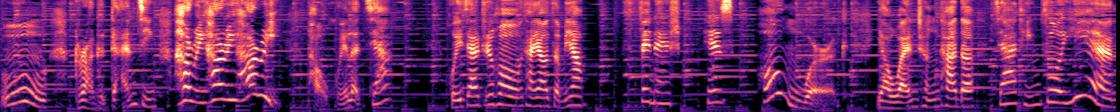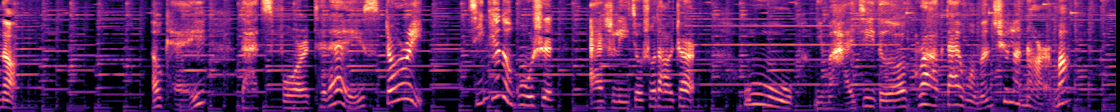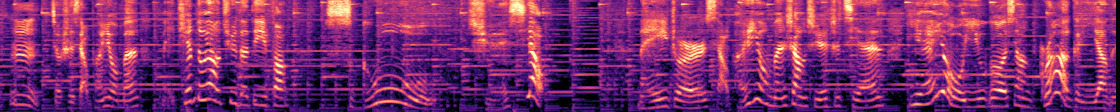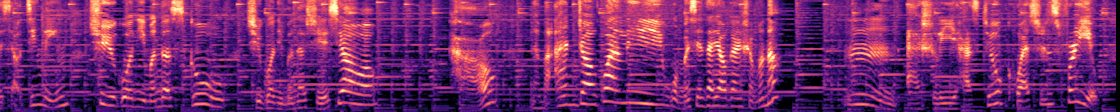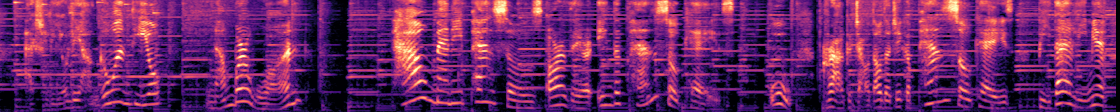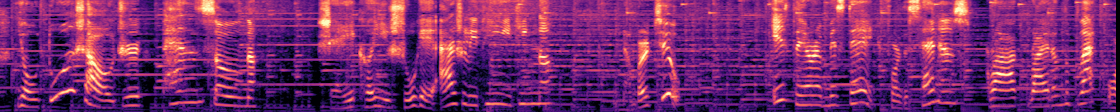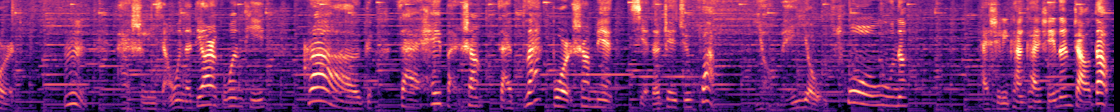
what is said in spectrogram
呜、哦、，Grug 赶紧 hurry hurry hurry 跑回了家。回家之后，他要怎么样？Finish his homework. 要完成他的家庭作业呢。Okay，that's for today's story。今天的故事，Ashley 就说到这儿。呜，你们还记得 Greg 带我们去了哪儿吗？嗯，就是小朋友们每天都要去的地方，school，学校。没准儿小朋友们上学之前，也有一个像 Grog 一样的小精灵去过你们的 school，去过你们的学校哦。好，那么按照惯例，我们现在要干什么呢？嗯，Ashley has two questions for you。Ashley 有两个问题哟。Number one How many pencils are there in the pencil case? 哦，Grug 找到的这个 pencil case 笔袋里面有多少支 pencil 呢？谁可以数给 Ashley 听一听呢？Number two. Is there a mistake for the sentence Grug write on the blackboard？嗯，艾什莉想问的第二个问题，Grug hmm, 在黑板上，在 blackboard 上面写的这句话有没有错误呢？艾什莉看看谁能找到。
